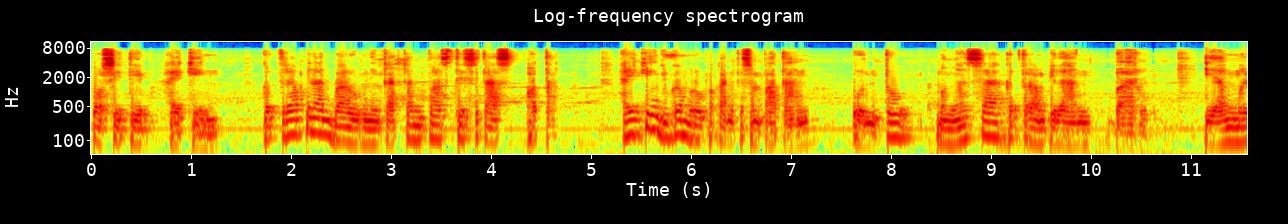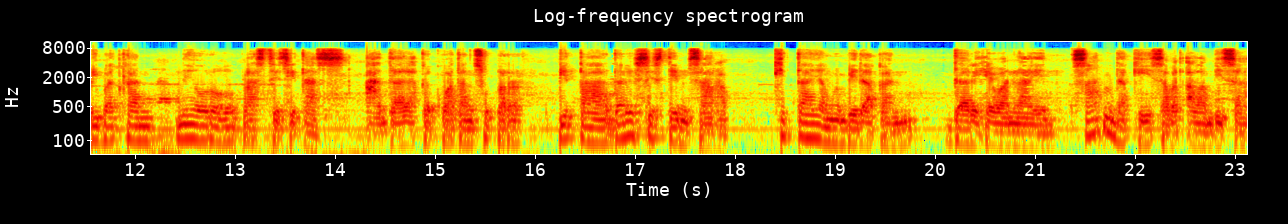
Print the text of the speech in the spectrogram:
positif hiking. Keterampilan baru meningkatkan plastisitas otak. Hiking juga merupakan kesempatan untuk mengasah keterampilan baru yang melibatkan neuroplastisitas adalah kekuatan super kita dari sistem saraf kita yang membedakan dari hewan lain. Saat mendaki, sahabat alam bisa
